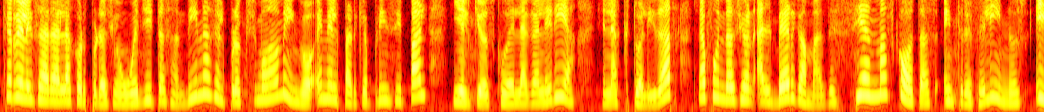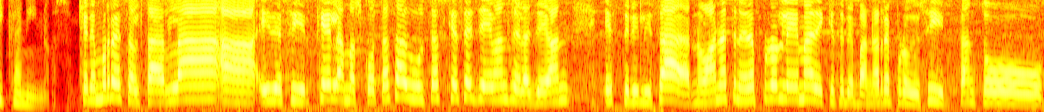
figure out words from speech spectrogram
que realizará la Corporación Huellitas Andinas el próximo domingo en el parque principal y el kiosco de la galería. En la actualidad, la fundación alberga más de 100 mascotas entre felinos y caninos. Queremos resaltarla ah, y decir que las mascotas adultas que se llevan, se las llevan esterilizadas, no van a tener el problema de que se les van a reproducir, tanto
